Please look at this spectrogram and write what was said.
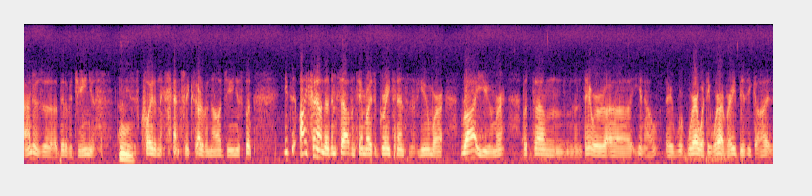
Andrew's a, a bit of a genius. Hmm. He's quite an eccentric, sort of an odd genius. But he's, I found that himself and Tim Rice have great senses of humour, wry humour. But um, they were, uh, you know, they were, were what they were, very busy guys.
